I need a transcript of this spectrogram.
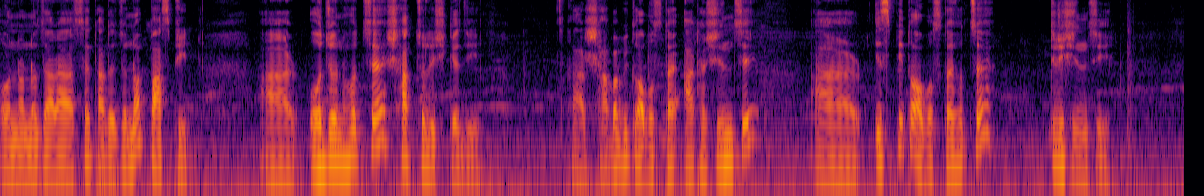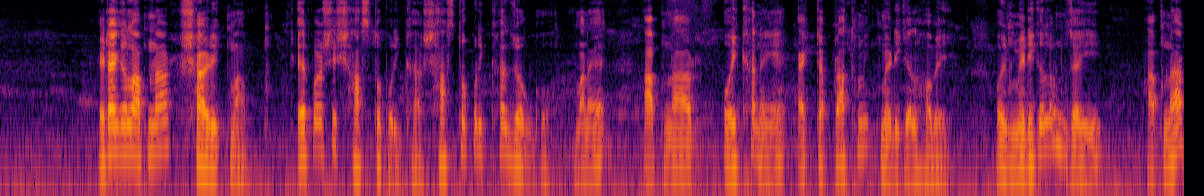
অন্যান্য যারা আছে, তাদের জন্য পাঁচ ফিট। আর ওজন হচ্ছে সাতচল্লিশ কেজি। আর স্বাভাবিক অবস্থায় আঠাশ ইঞ্চি। আর স্ফীত অবস্থায় হচ্ছে তিরিশ ইঞ্চি। এটা গেল আপনার শারীরিক মাপ। এরপর আসি স্বাস্থ্য পরীক্ষা। স্বাস্থ্য পরীক্ষা যোগ্য মানে আপনার ওইখানে একটা প্রাথমিক মেডিকেল হবে। ওই মেডিকেল অনুযায়ী আপনার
